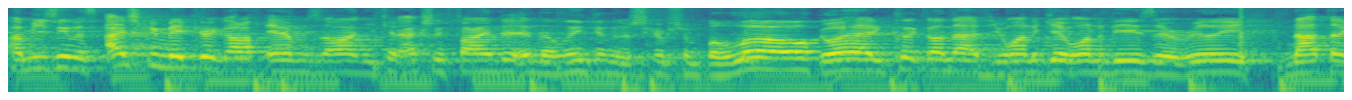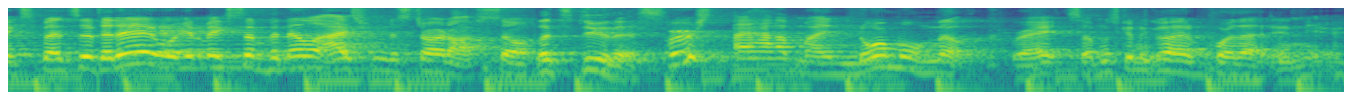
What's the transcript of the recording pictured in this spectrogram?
I'm using this ice cream maker I got off Amazon. You can actually find it in the link in the description below. Go ahead and click on that if you wanna get one of these. They're really not that expensive. Today, we're gonna make some vanilla ice cream to start start off, so let's do this. First, I have my normal milk, right? So I'm just gonna go ahead and pour that in here.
